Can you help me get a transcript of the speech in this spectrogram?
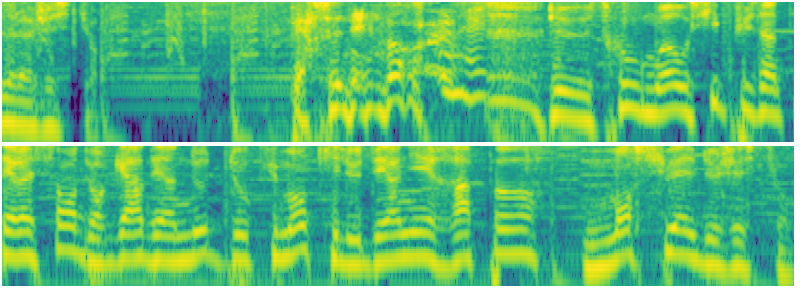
de la gestion. Personnellement, je trouve moi aussi plus intéressant de regarder un autre document qui est le dernier rapport mensuel de gestion.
